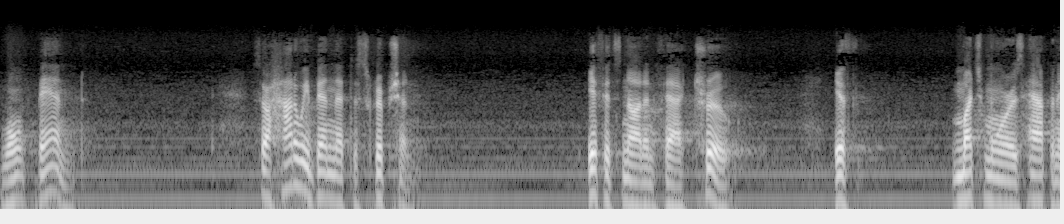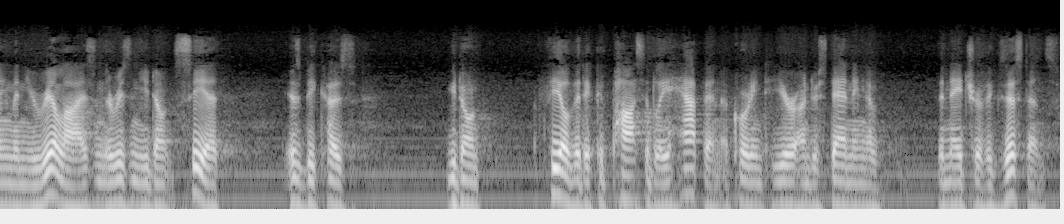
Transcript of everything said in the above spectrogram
won't bend. So, how do we bend that description if it's not in fact true? If much more is happening than you realize, and the reason you don't see it is because you don't feel that it could possibly happen according to your understanding of the nature of existence,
